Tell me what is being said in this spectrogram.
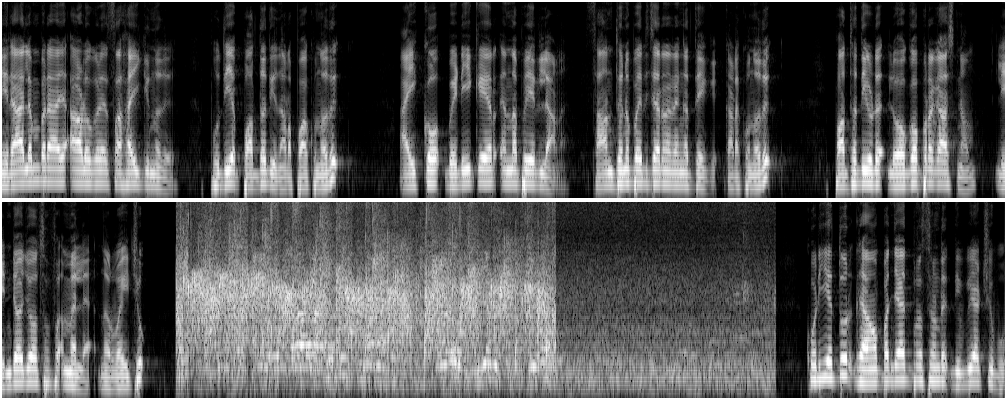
നിരാലംബരായ ആളുകളെ സഹായിക്കുന്നത് പുതിയ പദ്ധതി നടപ്പാക്കുന്നത്. ഐക്കോ ബെഡി കെയർ എന്ന പേരിലാണ് സാന്ത്വന പരിചരണ രംഗത്തേക്ക് കടക്കുന്നത്. പദ്ധതിയുടെ ലോഗോ പ്രകാശനം ലിൻഡോ ജോസഫ് എം നിർവഹിച്ചു. കൊടിയത്തൂർ ഗ്രാമപഞ്ചായത്ത് പ്രസിഡന്റ് ദിവ്യ ഷിബു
